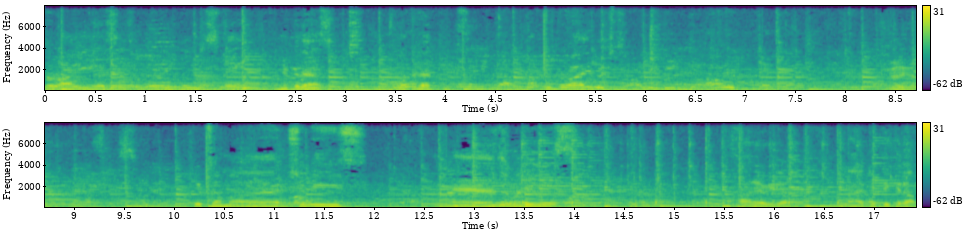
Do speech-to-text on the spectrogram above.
I think I just. Karahi, yes, it's a very famous name. Look at that. Look at that. Mutton karahi, which is already being devoured. Very good. Put some uh, chilies and some of these. Oh, there we go. I to pick it up.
